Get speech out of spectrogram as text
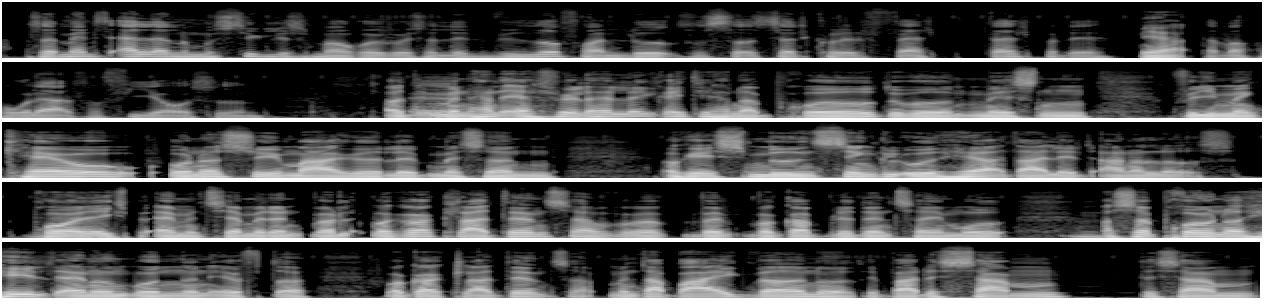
Og så mens al anden musik ligesom har rykket sig lidt videre fra en lyd, så sidder Zko lidt fast, fast på det, Ja. der var populært for fire år siden. Og, det, Øh. men han, jeg føler heller ikke rigtigt, at han har prøvet, du ved, med sådan... Fordi man kan jo undersøge markedet lidt med sådan... Okay, smid en single ud her, der er lidt anderledes. Prøv at eksperimentere med den. Hvor, hvor godt klarer den sig? Hvor, hvor, hvor godt bliver den taget imod? Mm. Mm. Og så prøv noget helt andet måneden efter. Hvor godt klarer den sig? Men der har bare ikke været noget. Det er bare det samme, det samme,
